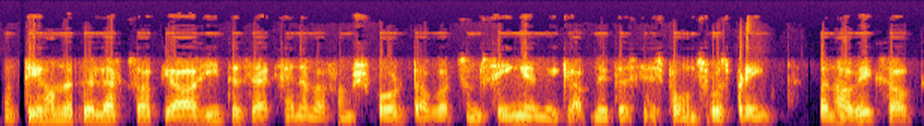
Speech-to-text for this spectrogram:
Und die haben natürlich gesagt, ja, hinterher kennen wir vom Sport, aber zum Singen, ich glaube nicht, dass das bei uns was bringt. Dann habe ich gesagt,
